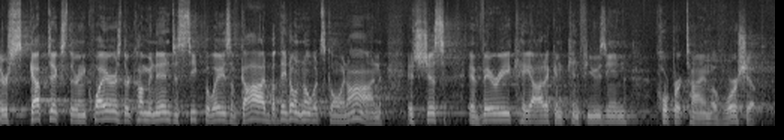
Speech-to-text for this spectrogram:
they're skeptics, they're inquirers, they're coming in to seek the ways of God, but they don't know what's going on. It's just a very chaotic and confusing corporate time of worship.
